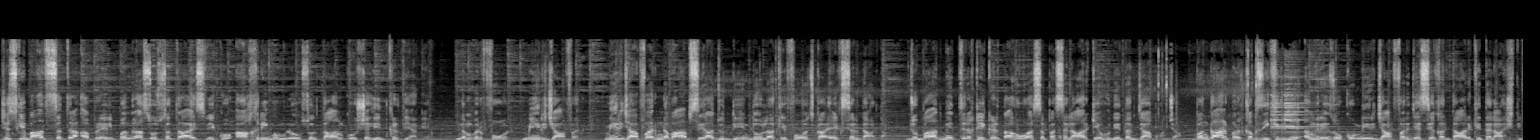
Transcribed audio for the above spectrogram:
जिसके बाद 17 अप्रैल 1517 ईस्वी को आखिरी ममलूक सुल्तान को शहीद कर दिया गया। Number four Mir Jafar. मीर जाफ़र नवाब सिराजुद्दीन दौला की फौज का एक सरदार था, जो बाद में तरक्की करता हुआ सपसलार के अहदे तक जा पहुँचा। बंगाल पर कब्जे के लिए अंग्रेज़ों को मीर जाफ़र जैसे गद्दार की तलाश थी।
